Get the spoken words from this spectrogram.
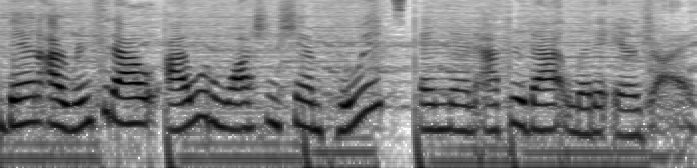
Then I rinse it out. I would wash and shampoo it, and then after that, let it air dry.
